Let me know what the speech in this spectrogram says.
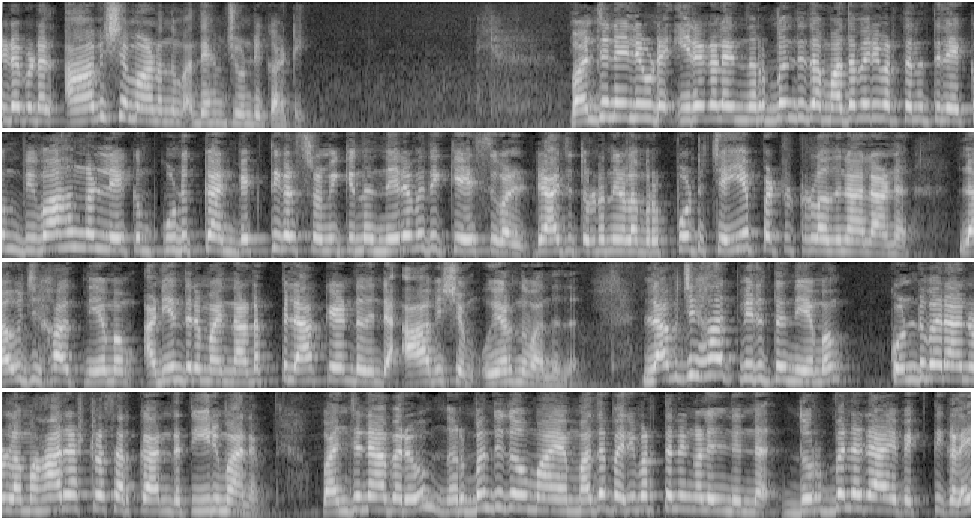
ഇടപെടൽ ആവശ്യമാണെന്നും അദ്ദേഹം ചൂണ്ടിക്കാട്ടി. വഞ്ചനയിലൂടെ ഇരകളെ നിർബന്ധിത മതപരിവർത്തനത്തിലേക്കും വിവാഹങ്ങളിലേക്കും കുടുക്കാൻ വ്യക്തികൾ ശ്രമിക്കുന്ന നിരവധി കേസുകൾ രാജ്യത്തുടനീളം റിപ്പോർട്ട് ചെയ്യപ്പെട്ടിട്ടുള്ളതിനാലാണ് ലവ് ജിഹാദ് നിയമം അടിയന്തരമായി നടപ്പിലാക്കേണ്ടതിന്റെ ആവശ്യം ഉയർന്നു വന്നത്. ലവ് ജിഹാദ് വിരുദ്ധ നിയമം കൊണ്ടുവരാനുള്ള മഹാരാഷ്ട്ര സർക്കാരിന്റെ തീരുമാനം വഞ്ചനാപരവും നിർബന്ധിതവുമായ മതപരിവർത്തനങ്ങളിൽ നിന്ന് ദുർബലരായ വ്യക്തികളെ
